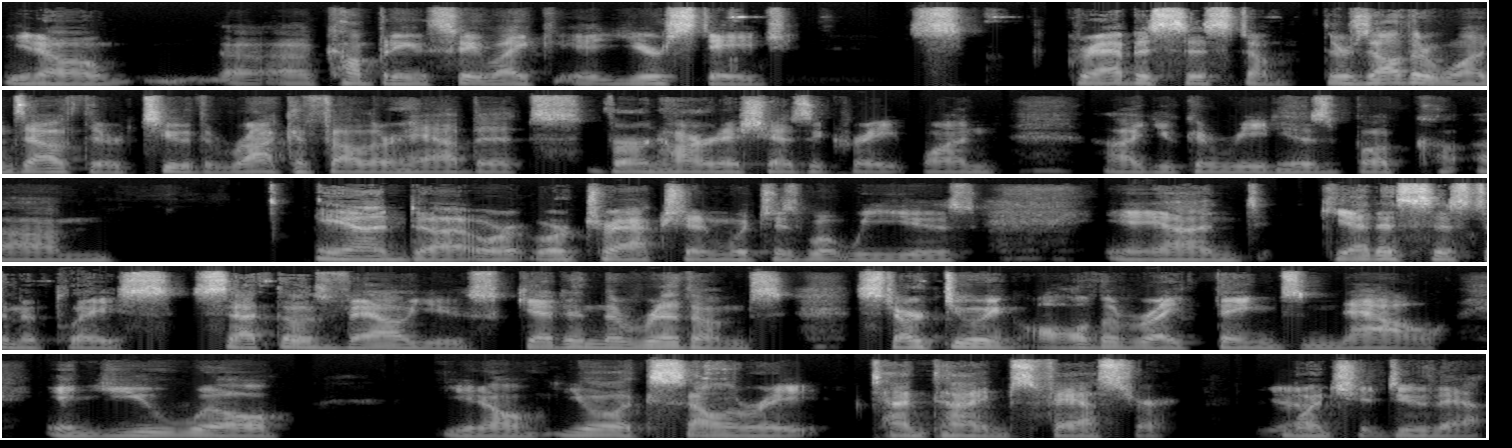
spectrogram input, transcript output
you know a, a company say like at your stage grab a system. There's other ones out there too. The Rockefeller Habits. Verne Harnish has a great one. Uh, you can read his book, um, and uh, or or Traction, which is what we use, and get a system in place. Set those values. Get in the rhythms. Start doing all the right things now, and you will, you know, you'll accelerate ten times faster yeah. once you do that.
